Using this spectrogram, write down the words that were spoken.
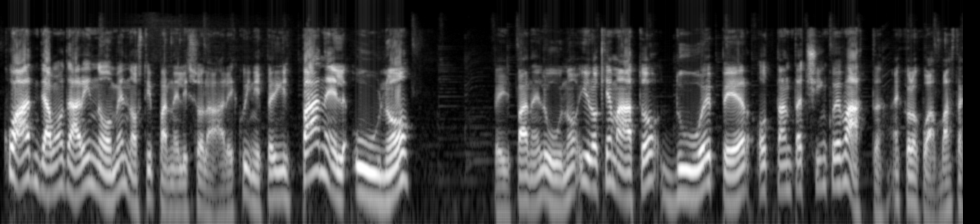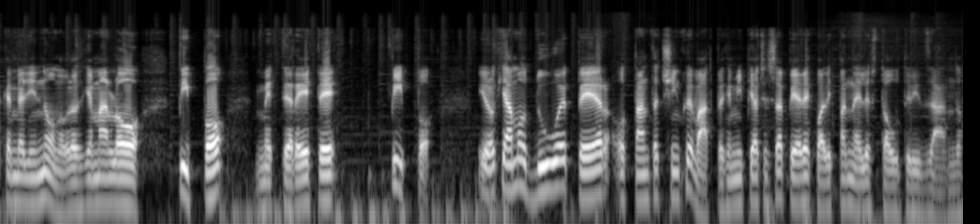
qua andiamo a dare il nome ai nostri pannelli solari. Quindi per il panel 1, per il panel 1, io l'ho chiamato 2x85 watt. Eccolo qua, basta cambiargli il nome. Volete chiamarlo Pippo? Metterete Pippo. Io lo chiamo 2x85 watt perché mi piace sapere quali pannelli sto utilizzando.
